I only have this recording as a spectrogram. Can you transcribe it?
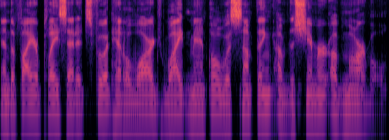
and the fireplace at its foot had a large white mantel with something of the shimmer of marble.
